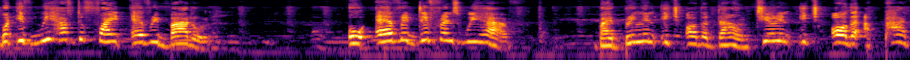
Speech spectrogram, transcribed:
But if we have to fight every battle or every difference we have by bringing each other down, tearing each other apart.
